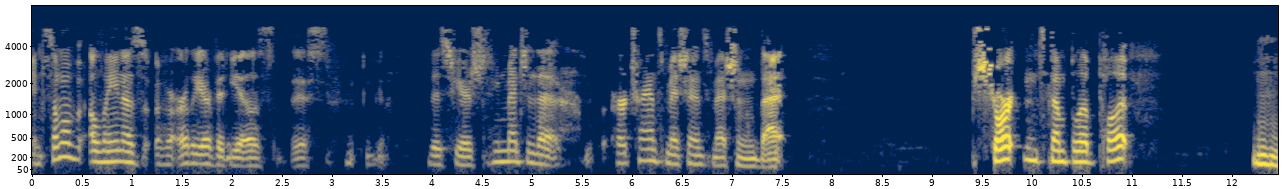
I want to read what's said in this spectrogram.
In some of Elena's earlier videos this this year, she mentioned that her transmissions mentioned that short and simple put, hmm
